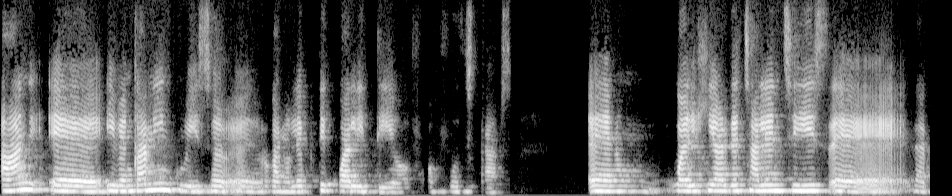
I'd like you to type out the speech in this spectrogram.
and uh, even can increase uh, uh organoleptic quality of, of foodstuffs. And while here the challenge is that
